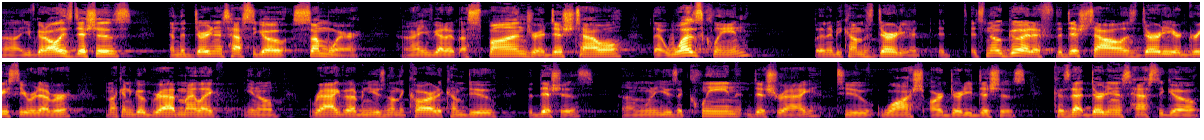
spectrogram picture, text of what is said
Uh, you've got all these dishes, and the dirtiness has to go somewhere. All right, you've got a, a sponge or a dish towel that was clean, but then it becomes dirty. It, it, it's no good if the dish towel is dirty or greasy or whatever. I'm not going to go grab my like you know rag that I've been using on the car to come do the dishes. Um, I'm going to use a clean dish rag to wash our dirty dishes because that dirtiness has to go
